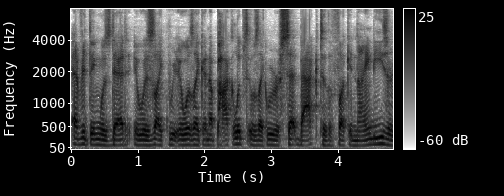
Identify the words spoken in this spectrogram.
everything was dead. It was like it was like an apocalypse. It was like we were set back to the fucking 90s or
